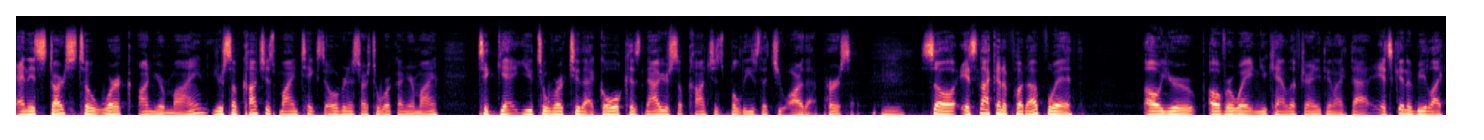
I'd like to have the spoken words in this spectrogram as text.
and it starts to work on your mind. Your subconscious mind takes over and it starts to work on your mind to get you to work to that goal because now your subconscious believes that you are that person so it's not going to put up with, oh, you're overweight and you can't lift or anything like that. It's going to be like,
